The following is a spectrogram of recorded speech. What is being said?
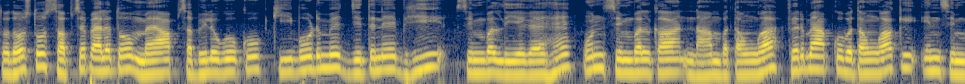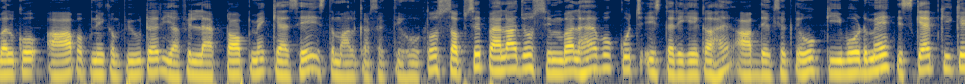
तो दोस्तों, सबसे पहले तो मैं आप सभी लोगों को कीबोर्ड में जितने भी सिंबल दिए गए हैं, उन सिंबल का नाम बताऊँगा। फिर मैं आपको बताऊँगा कि इन सिंबल को आप अपने कंप्यूटर या फिर लैपटॉप में कैसे इस्तेमाल कर सकते हो? तो सबसे पहला जो सिंबल है, वो कुछ इस तरीके का है। आप देख सकते हो कीबोर्ड में स्केप की के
